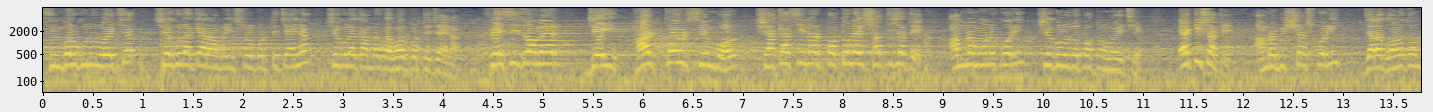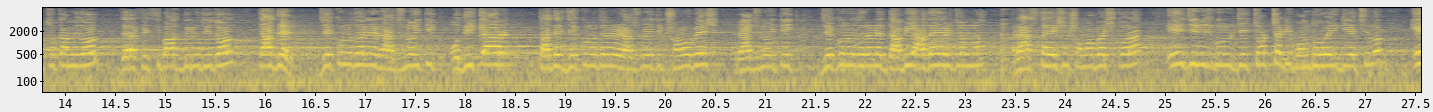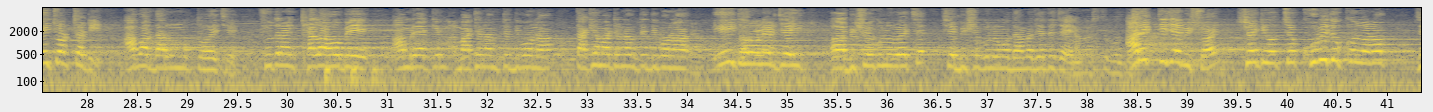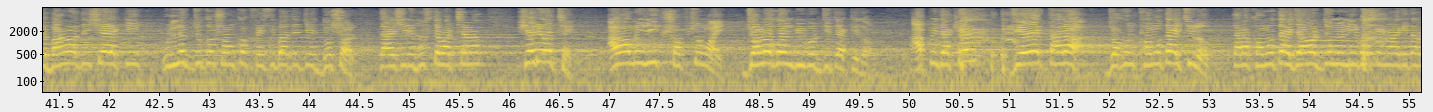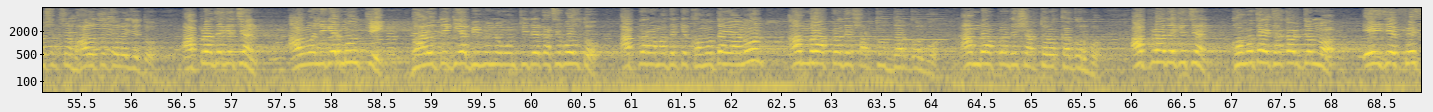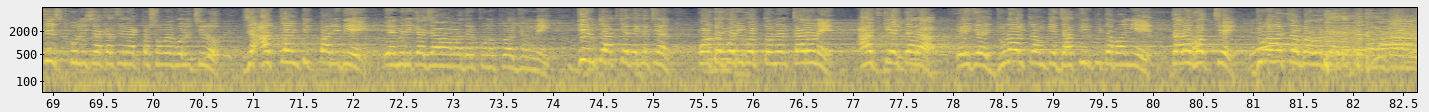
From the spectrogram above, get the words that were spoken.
সিম্বলগুলো রয়েছে, সেগুলোকে আর আমরা ইনস্টল করতে চাই না, সেগুলোকে আমরা ব্যবহার করতে চাই না। ফেসিজমের যেই হার্ড হার্ডকোর সিম্বল শেখ হাসিনার পতনের সাথে সাথে আমরা মনে করি সেগুলোরও পতন হয়েছে। একই সাথে আমরা বিশ্বাস করি যারা গণতন্ত্রকামী দল যারা ফেসিবাদ বিরোধী দল তাদের যে কোনো ধরনের রাজনৈতিক অধিকার তাদের যে কোনো ধরনের রাজনৈতিক সমাবেশ রাজনৈতিক যে কোনো ধরনের দাবি আদায়ের জন্য রাস্তায় এসে সমাবেশ করা এই জিনিসগুলোর যে চর্চাটি বন্ধ হয়ে গিয়েছিল এই চর্চাটি আবার দারুণমুক্ত হয়েছে। সুতরাং খেলা হবে আমরা একে মাঠে নামতে দিব না তাকে মাঠে নামতে দিব না এই ধরনের যেই বিষয়গুলো রয়েছে সেই বিষয়গুলোর মধ্যে আমরা যেতে চাই না। আরেকটি যে বিষয় সেটি হচ্ছে খুবই দুঃখজনক যে বাংলাদেশের একটি উল্লেখযোগ্য সংখ্যক ফেসিবাদের যে দোষর, তারা সেটি বুঝতে পারছে না। সেটি হচ্ছে, আওয়ামী লীগ সবসময় জনগণ বিবর্জিত একটি দল। আপনি দেখেন যে তারা যখন ক্ষমতায় ছিল, তারা ক্ষমতায় যাওয়ার জন্য নির্বাচনের আগে তারা সবসময় ভারতে চলে যেত। আপনারা দেখেছেন, আওয়ামী লীগের মন্ত্রী ভারতে গিয়ে বিভিন্ন মন্ত্রীদের কাছে বলতো, আপনারা আমাদেরকে ক্ষমতায় আনুন, আমরা আপনাদের স্বার্থ উদ্ধার করব, আমরা আপনাদের স্বার্থ রক্ষা করব। আপনারা দেখেছেন, ক্ষমতায় থাকার জন্য এই যে ফেসিস্ট পুলিশ শেখ হাসিনা একটা সময় বলেছিল যে আটলান্টিক পাড়ি দিয়ে আমেরিকা যাওয়া আমাদের কোনো প্রয়োজন নেই কিন্তু আজকে দেখেছেন, পট পরিবর্তনের কারণে আজকে তারা এই যে ডোনাল্ড ট্রাম্পকে জাতির পিতা বানিয়ে তারা ভাবছে, ডোনাল্ড ট্রাম্প আবার তাদেরকে ক্ষমতায়।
